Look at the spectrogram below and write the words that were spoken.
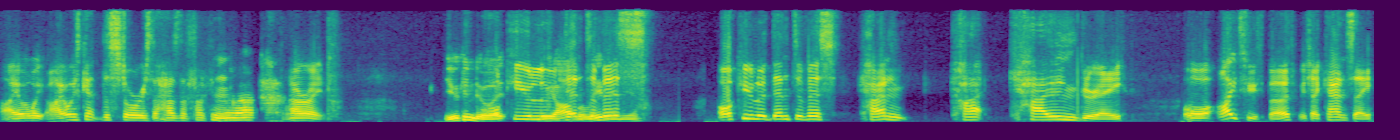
I always, I always get the stories that has the fucking. Uh. All right. You can do it. We all believe in you. Oculudentavis. Oculudentavis can, ca, cangre, or eye-tooth bird, which I can say.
